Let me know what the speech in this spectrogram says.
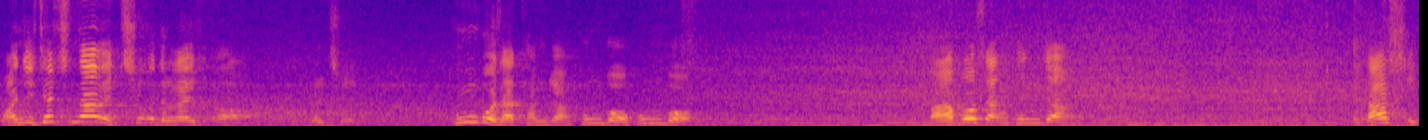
완전히 제친 다음에 치고 들어가야지. 어, 그렇지. 궁보 자탐장, 궁보, 궁보. 마보 쌍탱장. 다시,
